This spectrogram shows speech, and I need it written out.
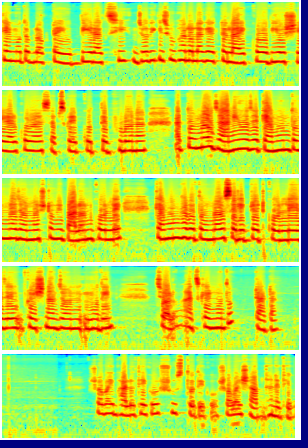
আজকের মতো ব্লগটা এই দিয়ে রাখছি। যদি কিছু ভালো লাগে একটা লাইক করে দিও শেয়ার করো আর সাবস্ক্রাইব করতে ভুলো না। আর তোমরাও জানিও যে কেমন তোমরা জন্মাষ্টমী পালন করলে, কেমনভাবে তোমরাও সেলিব্রেট করলে যে কৃষ্ণার জন্মদিন। চলো, আজকের মতো টাটা। সবাই ভালো থেকো, সুস্থ থেকো, সবাই সাবধানে থেকো।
